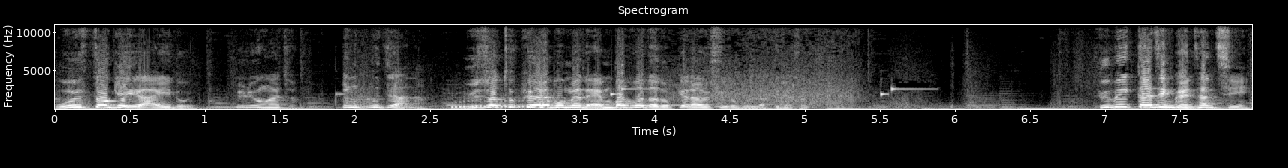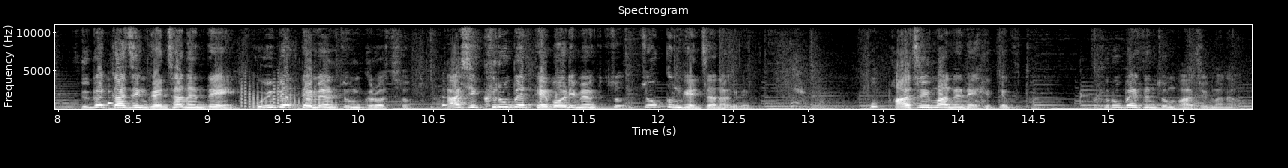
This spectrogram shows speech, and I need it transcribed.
몬스터계의 아이돌. 훌륭하죠. 이쁘지 않아. 유저 투표해보면 엠버보다 높게 나올지도 몰라 그 녀석. 2배까진 괜찮지. 2배까진 괜찮은데 골벳 되면 좀 그렇죠. 다시 크로벳 돼버리면 쪼, 조금 괜찮아 그래도. 고- 봐줄만은 해 그때부터 크로벳은 좀 봐줄만 하고.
